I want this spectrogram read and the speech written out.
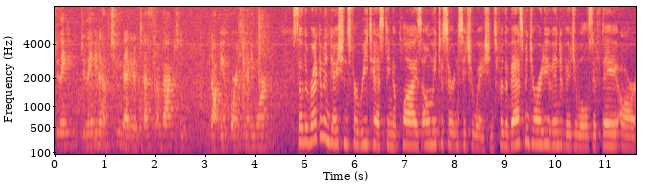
Do they, do they need to have two negative tests come back to not be in quarantine anymore? So the recommendations for retesting applies only to certain situations. For the vast majority of individuals, if they are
